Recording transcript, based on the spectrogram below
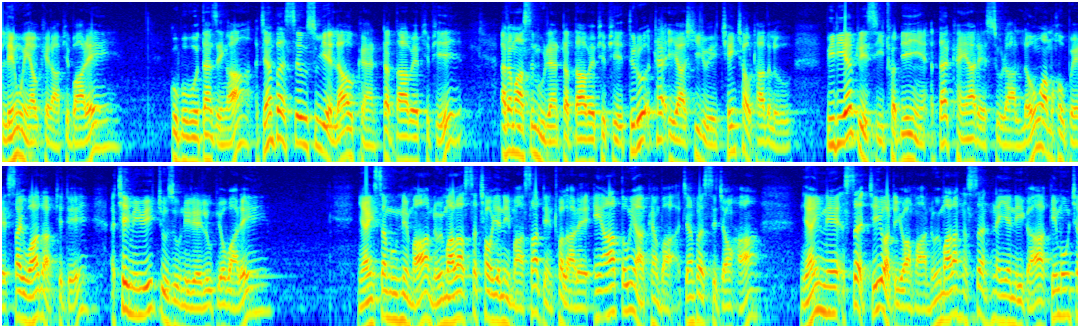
အလင်းဝင်ရောက်ခဲ့တာဖြစ်ပါတယ်။ကိုဘိုဘိုတန့်စင်ကအကြမ်းဖက်စစ်အုပ်စုရဲ့လက်အောက်ခံတပ်သားပဲဖြစ်ဖြစ်အရမစစ်မှုထမ်းတပ်သားပဲဖြစ်ဖြစ်သူတို့အထက်အရာရှိတွေချင်းချောက်ထားသလို PDF တွေစီထွက်ပြေးရင်အသက်ခံရတယ်ဆိုတာလုံးဝမဟုတ်ပဲစိုက်ဝါးတာဖြစ်တယ်အချိန်မီ၍ကြိုးဆိုနေတယ်လို့ပြောပါတယ်။ညိုင်စက်မှုနှစ်မှာနိုဝင်ဘာလ16ရက်နေ့မှာစတင်ထွက်လာတဲ့အင်အား300ခန့်ပါအကြမ်းဖက်စစ်ကြောင်းဟာ မြိုင်နယ်အဆက်ကျေးရွာတရွာမှာနိုဝင်ဘာလ22ရက်နေ့ကကင်းမုံချ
